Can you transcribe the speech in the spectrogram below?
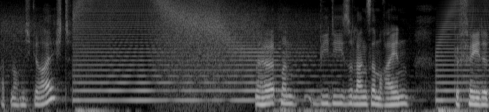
Hat noch nicht gereicht. Da hört man, wie die so langsam rein gefadet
